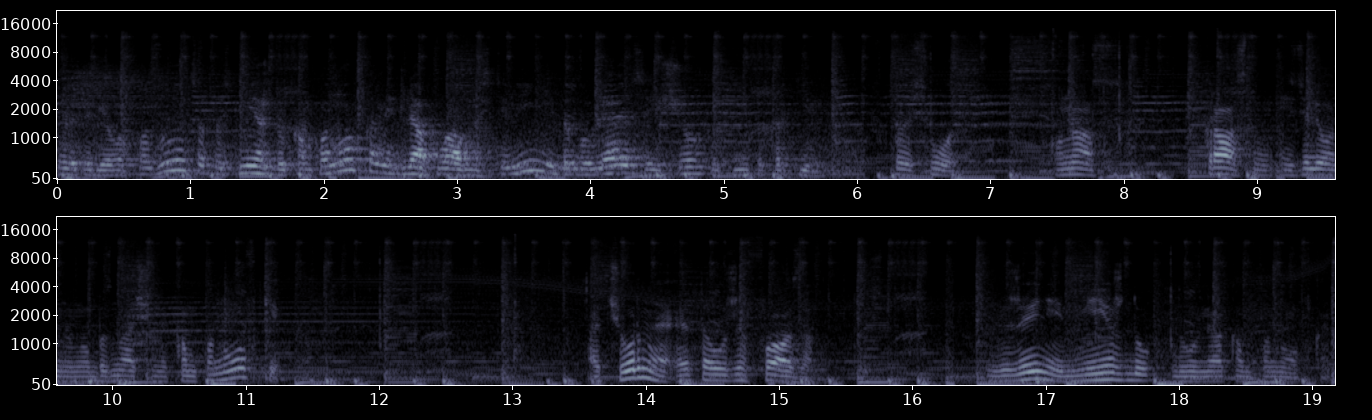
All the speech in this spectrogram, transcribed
Все это дело фазуется, то есть между компоновками для плавности линий добавляются еще какие-то картинки. То есть вот у нас красным и зеленым обозначены компоновки, а черная это уже фаза, движение между двумя компоновками.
